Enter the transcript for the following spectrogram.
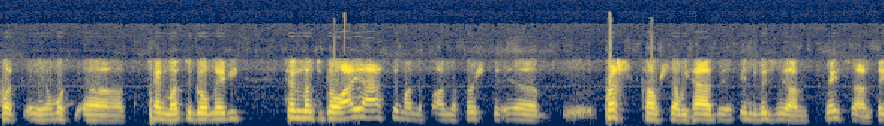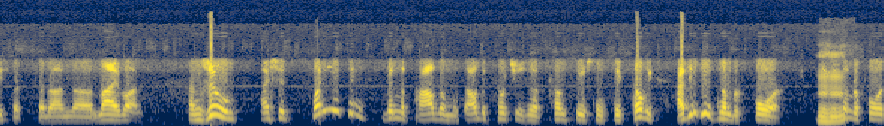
what almost uh, ten months ago, maybe ten months ago, I asked him on the on the first uh, press conference that we had individually on face on Facebook, but on uh, live on on Zoom. I said, "What do you think has been the problem with all the coaches that have come through since Dick Tomey?" I think he's number 4 mm-hmm. number four,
